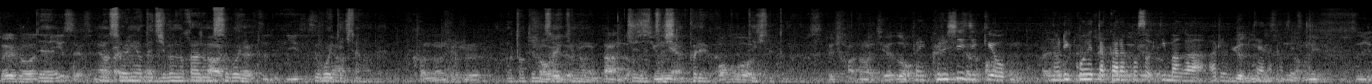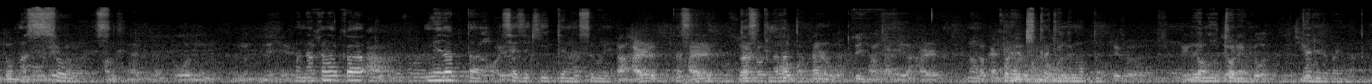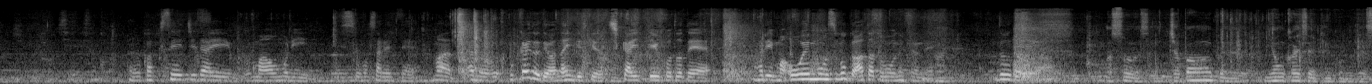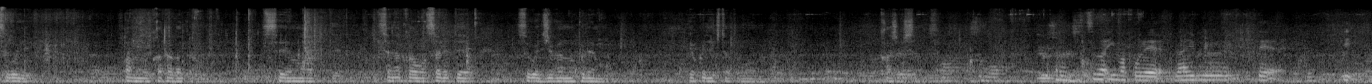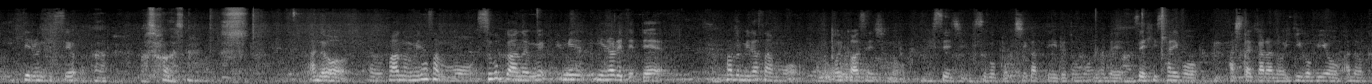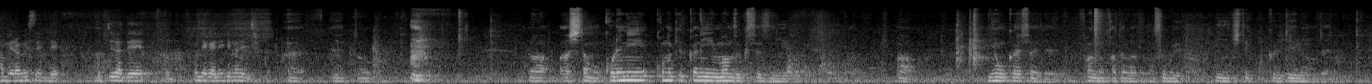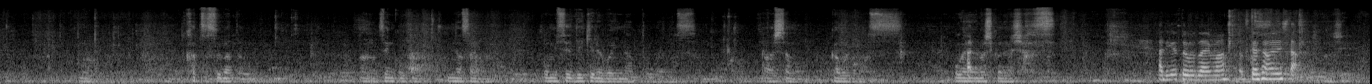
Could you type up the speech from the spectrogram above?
所以说第でまあ、それによって自分の体もすごい動いてきたので、まあ、とても最近も微的这种担子和充実したプレー、ができてると思います苦しい時期を乗り越えたからこそ今があるみたいな感じです。比赛能力，自己都不如这个啊是他们参加比赛多的那那些まあ、人。なかなか目立った成績っていうのはすごい但还是还是虽然说输了吧，但是我最想感谢的还是要感谢これをきっかけにもっと上に行けるようになれ。ればいいなと思いますあの学生時代、まあ、青森に過ごされて、まあ、あの北海道ではないんですけど近いっていうことでやはりまあ応援もすごくあったと思うんですよね。どうですかまあ、そうですね、ジャパンオープンで日本開催ということですごいファンの方々の声援もあって背中を押されてすごい自分のプレーもよくできたと思うので感謝してます。実は今これライブでい行ってるんですよ。はい、あそうなんですか あのファンの皆さんもすごくあのみ見見られててファンの皆さんもあの及川選手のメッセージすごく欲しがっていると思うので、ぜひ最後明日からの意気込みをあのカメラ目線でこちらでお願いできないでしょうか。はい、えっ、と、あ、明日もこれに、この結果に満足せずに、まあ、日本開催でファンの方々もすごい見に来てくれているので、まあ、勝つ姿をあの全国の皆さんにお見せできればいいなと思います。明日も頑張ります。応援よろしくお願いします。ありがとうございます。お疲れ様でした。よろしく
